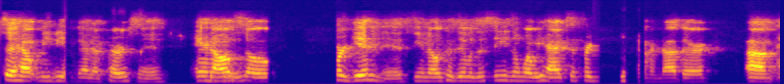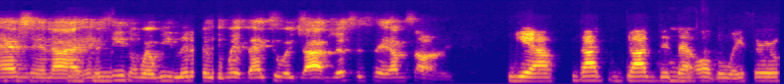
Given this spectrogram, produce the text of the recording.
to help me be a better person. And Mhm. also forgiveness, you know, because it was a season where we had to forgive one another. Um, Ashley and I, in a Mhm. season where we literally went back to a job just to say, I'm sorry. Yeah, God God did that Mhm. all the way through.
